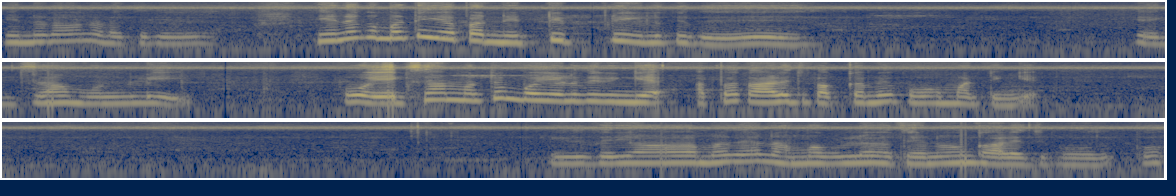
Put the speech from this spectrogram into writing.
என்னடா நடக்குது? எனக்கு மட்டும் ஏப்பா நெட்டு இப்படி இழுக்குது. எக்ஸாம் ஒன்லி ஓ எக்ஸாம் மட்டும் போய் எழுதுவீங்க. அப்போ காலேஜ் பக்கமே போக மாட்டீங்க. இது தெரியாமல் தான் நம்ம பிள்ளை தினம் காலேஜ் போகுது. போ.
